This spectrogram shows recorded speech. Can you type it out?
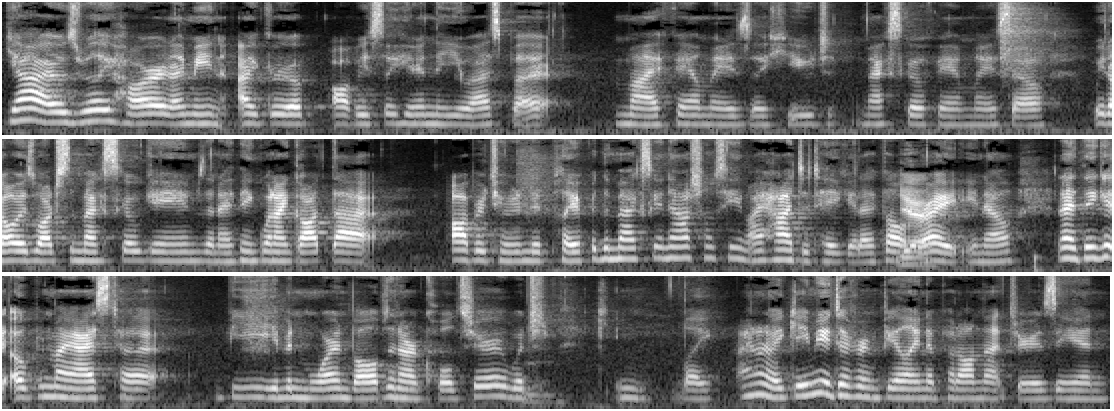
Yeah, it was really hard. I mean, I grew up obviously here in the US, but my family is a huge Mexico family, so we'd always watch the Mexico games and I think when I got that opportunity to play for the Mexican national team, I had to take it. I felt Yeah. right, you know. And I think it opened my eyes to be even more involved in our culture, which mm. like I don't know, it gave me a different feeling to put on that jersey and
